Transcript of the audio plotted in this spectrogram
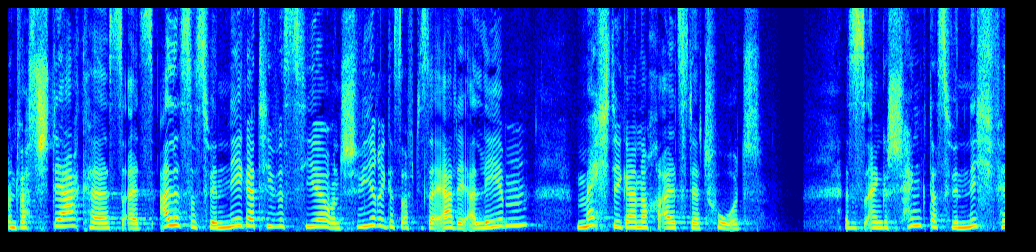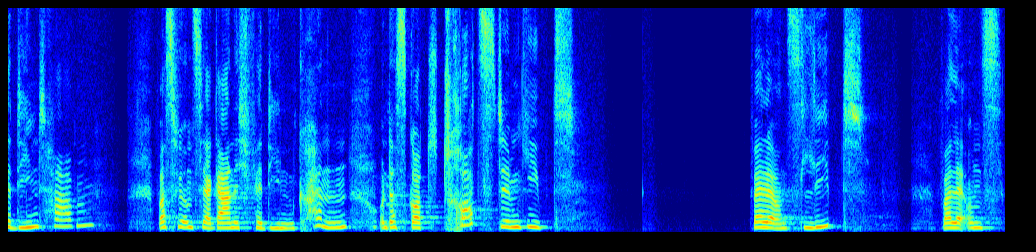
Und was stärker ist als alles, was wir Negatives hier und Schwieriges auf dieser Erde erleben, mächtiger noch als der Tod. Es ist ein Geschenk, das wir nicht verdient haben, was wir uns ja gar nicht verdienen können und das Gott trotzdem gibt, weil er uns liebt weil er uns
